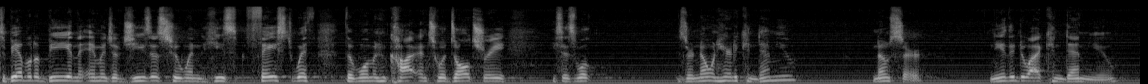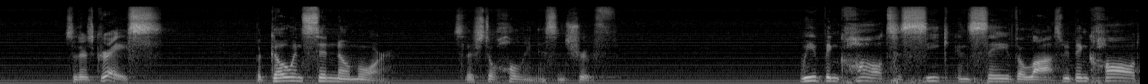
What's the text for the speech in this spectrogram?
To be able to be in the image of Jesus, who, when he's faced with the woman who caught into adultery, he says, Well, is there no one here to condemn you? No, sir. Neither do I condemn you. So there's grace. But go and sin no more. So there's still holiness and truth. We've been called to seek and save the lost. We've been called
